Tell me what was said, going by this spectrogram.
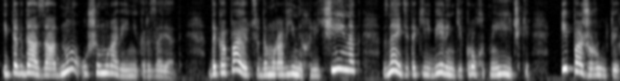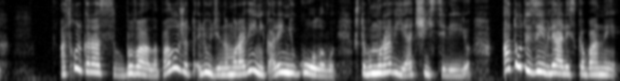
И тогда заодно уши муравейник разорят. Докопаются до муравьиных личинок, знаете, такие беленькие крохотные яички, и пожрут их. А сколько раз бывало, положат люди на муравейник оленью голову, чтобы муравьи очистили ее. А тут и заявлялись кабаны.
